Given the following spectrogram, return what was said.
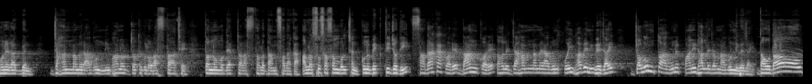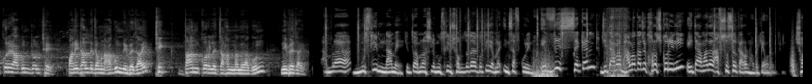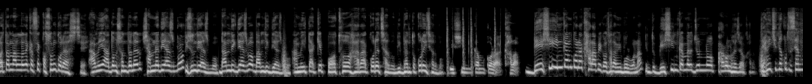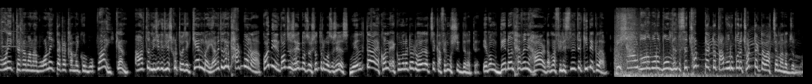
মনে রাখবেন, জাহান্নামের আগুন নিভানোর যতগুলো রাস্তা আছে, তন্নর মধ্যে একটা রাস্তা হলো দান সাদাকা। আল্লাহ সুসাসম বলছেন, কোন ব্যক্তি যদি সাদাকা করে, দান করে, তাহলে জাহান্নামের আগুন ওইভাবে নিভে যায়, জ্বলন্ত আগুনে পানি ঢাললে যেমন আগুন নিভে যায়, দাও দাও করে আগুন জ্বলছে, পানি ঢাললে যেমন আগুন নিভে যায়, ঠিক দান করলে জাহান্নামের আগুন নিভে যায়। আমরা মুসলিম নামে কিন্তু আমরা আসলে মুসলিম শব্দটার প্রতি আমরা ইনসাফ করি না। এভরি সেকেন্ড যেটা আমরা ভালো কাজে খরচ করিনি এইটা আমাদের আফসোসের কারণ হবে কি আমাদের দিন। শয়তান আল্লাহর কাছে কসম করে আসছে আমি আদম সন্তানের সামনে দিয়ে আসব পিছন দিয়ে আসব ডান দিক দিয়ে আসব বাম দিক দিয়ে আসব। আমি তাকে পথ হারা করে ছাড়বো বিভ্রান্ত করেই ছাড়বো। বেশি ইনকাম করা খারাপ। বেশি ইনকাম করা খারাপ এই কথাটা আমি বলব না কিন্তু বেশি ইনকামের জন্য পাগল হয়ে যাওয়া খারাপ। আমি চিন্তা করতেছি আমি অনেক টাকা বানাবো অনেক টাকা কামাই করব। ভাই কেন? আমার তো নিজেকে জিজ্ঞেস করতে হবে যে কেন ভাই? আমি তো এখানে থাকব না। কয়দিন? পঞ্চাশ ষাট বছর, সত্তর বছর, শেষ। ওয়েলটা এখন অ্যাকুমুলেটর হয়ে যাচ্ছে কাফের মুশ্রিকদের হাতে। এবং they don't have any heart আমরা ফিলিস্তিনিতে কি দেখলাম? বিশাল বড় বড় বোম ফেলতেছে ছোট্ট একটা তাবুর উপরে ছোট্ট একটা বাচ্চা মারার জন্য।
